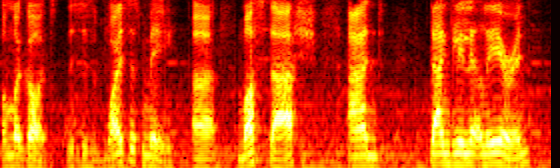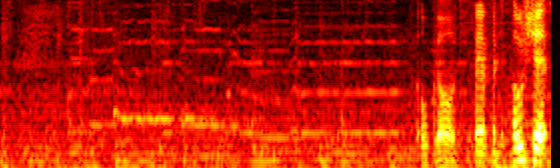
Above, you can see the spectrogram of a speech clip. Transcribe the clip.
Oh my god, this is why is this me? Uh, mustache and dangly little earring. Oh god. Oh shit.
